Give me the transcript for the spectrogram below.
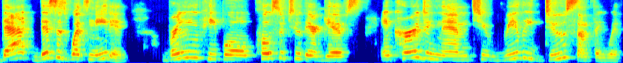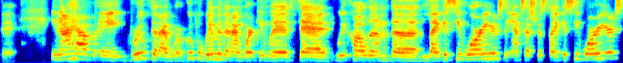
that this is what's needed bringing people closer to their gifts encouraging them to really do something with it. You know i have a group that i work group of women that i'm working with that we call them the legacy warriors the ancestors legacy warriors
